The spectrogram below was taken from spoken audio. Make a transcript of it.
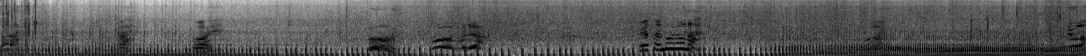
А. А. Ой. О, о, бля. Это ну его на. Ой. О.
